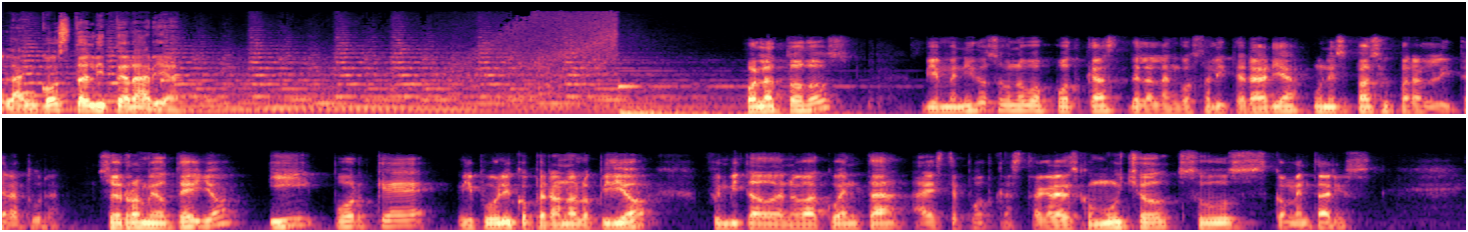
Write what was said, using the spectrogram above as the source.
Langosta Literaria. Hola a todos, bienvenidos a un nuevo podcast de La Langosta Literaria, un espacio para la literatura. Soy Romeo Tello y porque mi público peruano lo pidió, fui invitado de nueva cuenta a este podcast. Agradezco mucho sus comentarios.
